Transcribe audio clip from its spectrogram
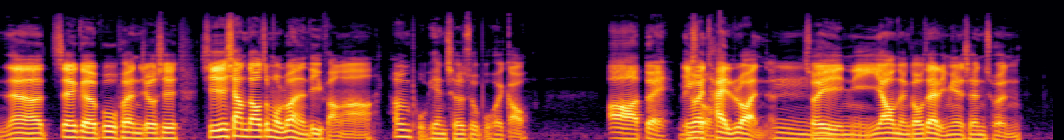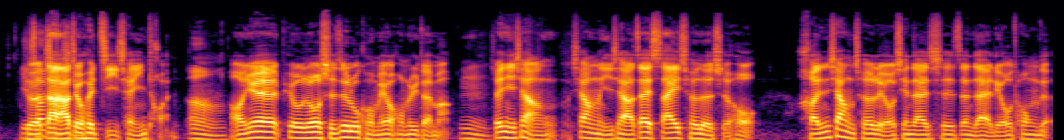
那这个部分就是，其实像到这么乱的地方啊，他们普遍车速不会高啊。对，因为太乱了，嗯，所以你要能够在里面生存，就是大家就会挤成一团。嗯，哦，因为譬如说十字路口没有红绿灯嘛，嗯，所以你想象一下，在塞车的时候，横向车流现在是正在流通的，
